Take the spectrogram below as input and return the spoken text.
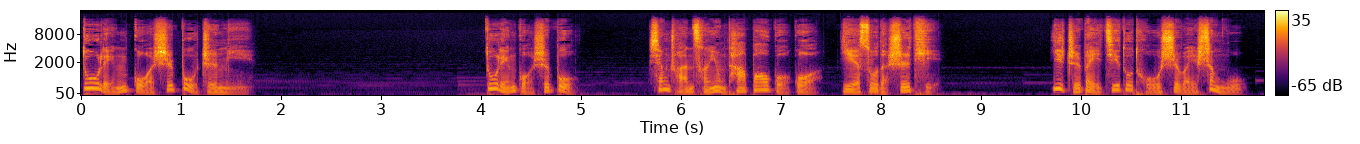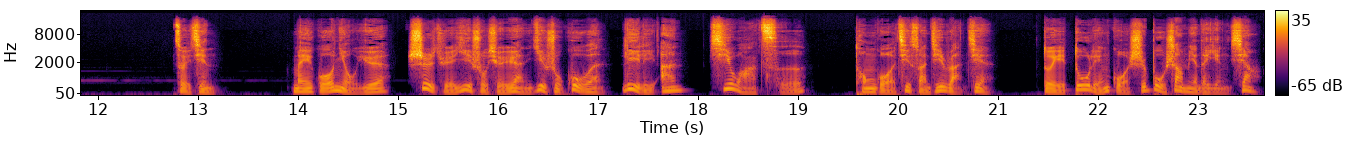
都灵裹尸布之谜。都灵裹尸布，相传曾用它包裹过耶稣的尸体，一直被基督徒视为圣物。最近，美国纽约视觉艺术学院艺术顾问莉莉安·希瓦茨通过计算机软件对都灵裹尸布上面的影像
